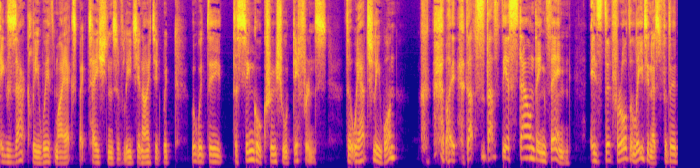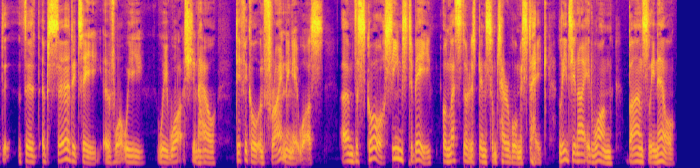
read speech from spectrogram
exactly with my expectations of Leeds United, with, with the, the single crucial difference that we actually won. like that's that's the astounding thing is that for all the Leedsiness, for the the absurdity of what we we watched and how difficult and frightening it was, um, the score seems to be, unless there has been some terrible mistake, Leeds United won, Barnsley nil,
